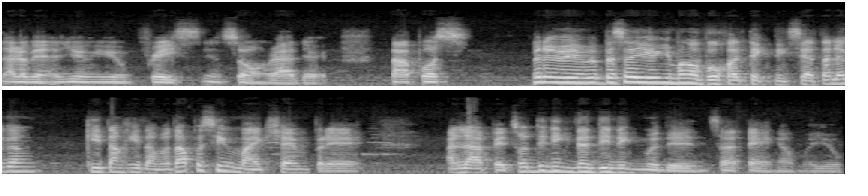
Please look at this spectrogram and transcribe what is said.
alam mo yun, yung yung phrase yung song rather. Tapos mo basta yung, yung mga vocal techniques niya talagang kitang-kita mo. Tapos yung mic, syempre, ang lapit. So, dinig na dinig mo din sa tenga mo yung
